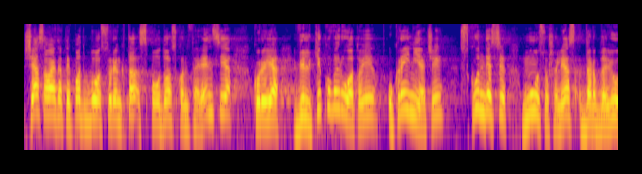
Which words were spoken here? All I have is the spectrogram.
Šią savaitę taip pat buvo surinkta spaudos konferencija, kurioje vilkikų vairuotojai, ukrainiečiai, skundėsi mūsų šalies darbdavių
